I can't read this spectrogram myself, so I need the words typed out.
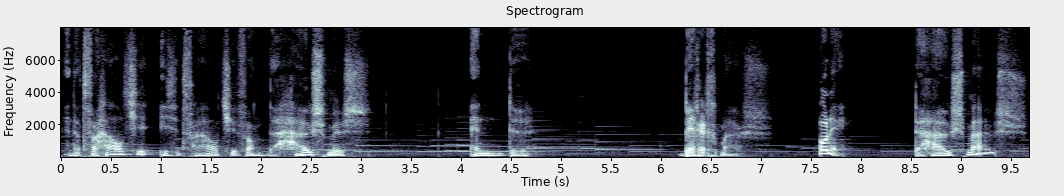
En dat verhaaltje is het verhaaltje van de huismus en de bergmuis. Oh nee, de huismuis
